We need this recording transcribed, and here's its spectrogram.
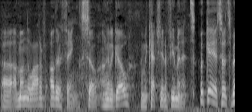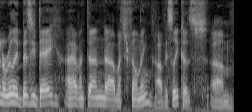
Uh, among a lot of other things. So I'm gonna go. I'm gonna catch you in a few minutes. Okay, so it's been a really busy day. I haven't done uh, much filming, obviously, because um,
